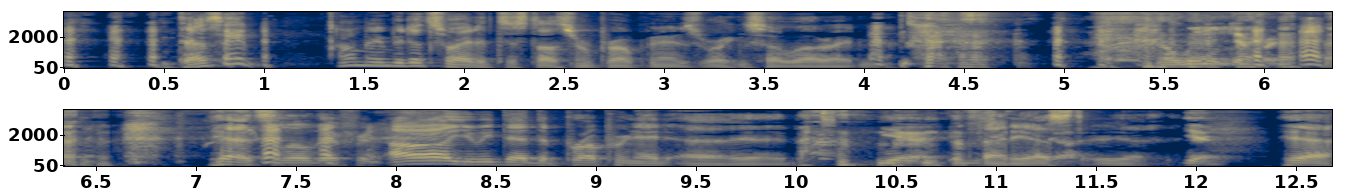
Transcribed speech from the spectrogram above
Does it? Oh, maybe that's why the testosterone propionate is working so well right now. a little different. yeah, it's a little different. Oh, you mean the the propionate? Uh, yeah, the fatty ester. Yeah, yeah,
